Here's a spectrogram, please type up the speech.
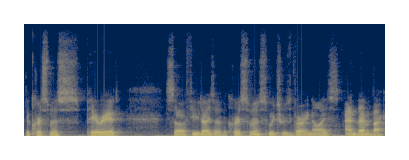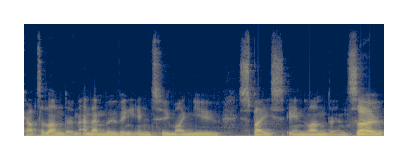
the Christmas period. So a few days over Christmas, which was very nice, and then back up to London, and then moving into my new space in London. So,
